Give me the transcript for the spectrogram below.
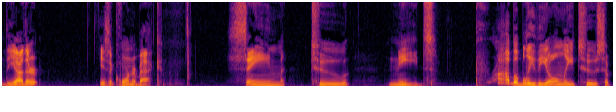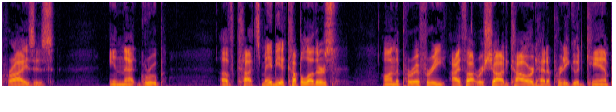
the other is a cornerback. Same two needs. Probably the only two surprises in that group of cuts. Maybe a couple others on the periphery. I thought Rashad Coward had a pretty good camp.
